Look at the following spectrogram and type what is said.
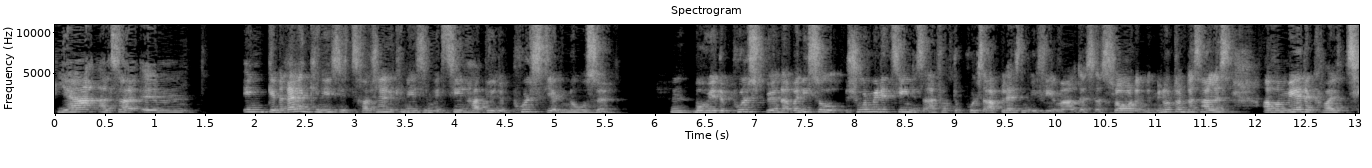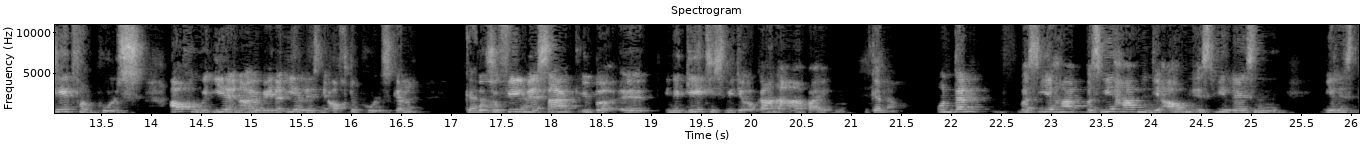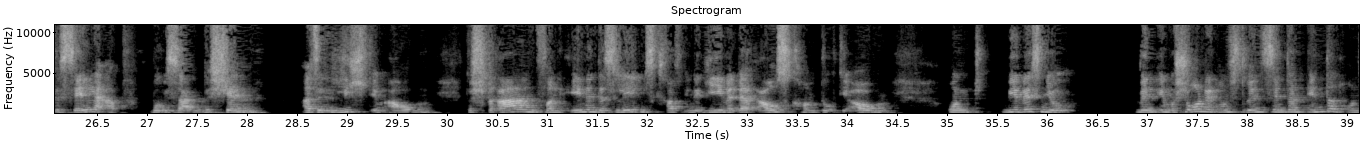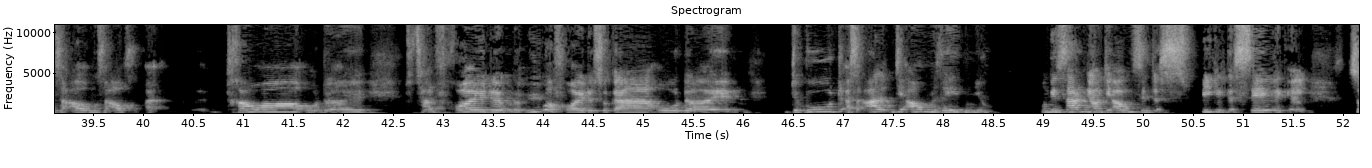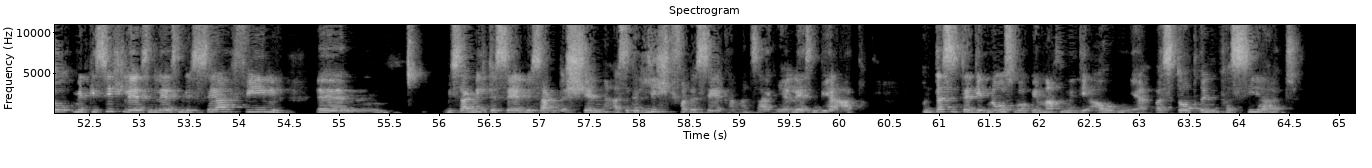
Ja, also ähm, in generellen chinesische, traditionelle chinesische Medizin haben wir die Pulsdiagnose, hm. wo wir den Puls spüren, aber nicht so Schulmedizin ist einfach der Puls ablesen, wie viel mal das er schlägt in der Minute und das alles, aber mehr der Qualität von Puls. Auch wie ihr in Ayurveda, ihr lesen ja auch den Puls, gell? Genau, wo so viel ja. mehr sagt über äh, energetisch, wie die Organe arbeiten. Genau. Und dann, was ihr habt, was wir haben in die Augen, ist, wir lesen, wir lesen die Seele ab, wo wir sagen, das Shen, also das Licht im Augen, das Strahlen von innen, das Lebenskraft, Energie, wenn der rauskommt durch die Augen. Und wir wissen ja, wenn Emotionen in uns drin sind, dann ändern unsere Augen auch äh, Trauer oder total Freude oder Überfreude sogar oder äh, die Wut. Also all, die Augen reden ja. Und wir mhm. sagen ja auch, die Augen sind das Spiegel der Seele. Gell? So mit Gesicht lesen, lesen wir sehr viel ähm, wir sagen nicht das Seele, wir sagen das Shen, also der Licht von der Seele kann man sagen, ja, lesen wir ab. Und das ist der Diagnose, wo wir machen mit den Augen, ja, was dort drin passiert.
